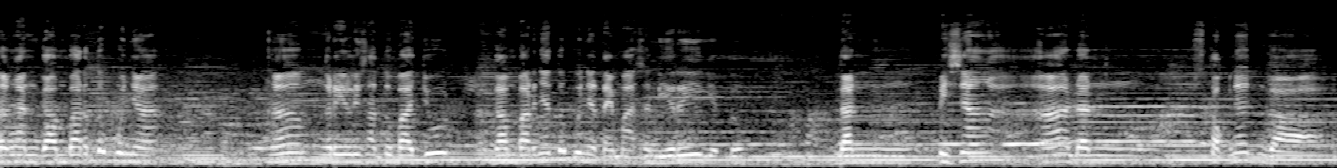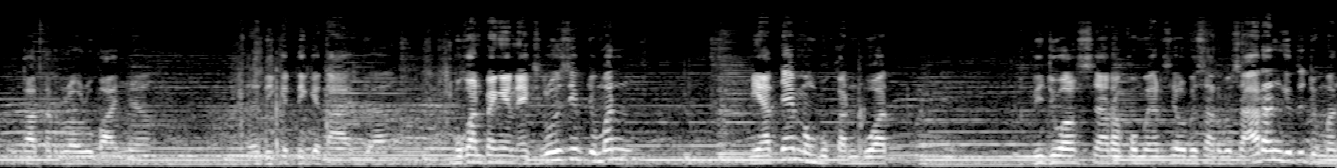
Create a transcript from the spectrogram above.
dengan gambar tuh punya eh, ngerilis satu baju gambarnya tuh punya tema sendiri gitu dan piece-nya eh, dan stoknya nggak nggak terlalu banyak. Eh, dikit-dikit aja. Bukan pengen eksklusif cuman niatnya emang bukan buat dijual secara komersial besar-besaran gitu cuman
